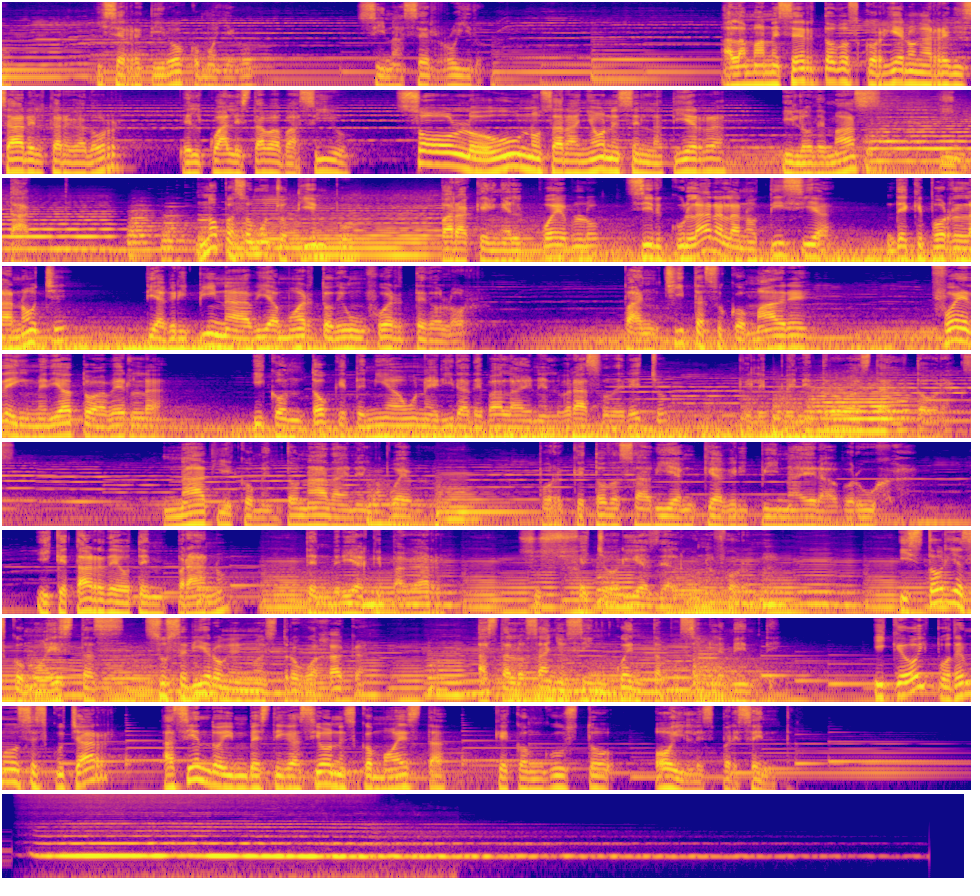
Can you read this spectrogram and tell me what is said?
Y se retiró como llegó, sin hacer ruido. Al amanecer todos corrieron a revisar el cargador, el cual estaba vacío, solo unos arañones en la tierra y lo demás intacto. No pasó mucho tiempo para que en el pueblo circulara la noticia de que por la noche tía Agripina había muerto de un fuerte dolor. Panchita, su comadre, fue de inmediato a verla y contó que tenía una herida de bala en el brazo derecho que le penetró hasta el tórax. Nadie comentó nada en el pueblo porque todos sabían que Agripina era bruja y que tarde o temprano tendría que pagar sus fechorías de alguna forma. Historias como estas sucedieron en nuestro Oaxaca hasta los años 50 posiblemente y que hoy podemos escuchar haciendo investigaciones como esta que con gusto hoy les presento.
